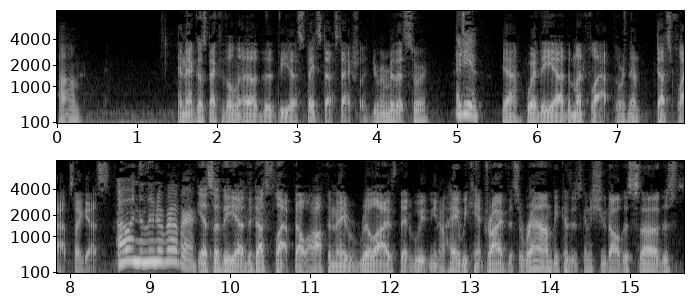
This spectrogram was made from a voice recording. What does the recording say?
um, and that goes back to the uh, the, the uh, space dust. Actually, do you remember that story? I do. Yeah, where the uh, the mud flap or the dust flaps, I guess. Oh, and the lunar rover. Yeah, so the uh, the dust flap fell off, and they realized that we, you know, hey, we can't drive this around because it's going to shoot all this uh, this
